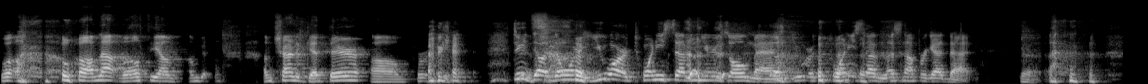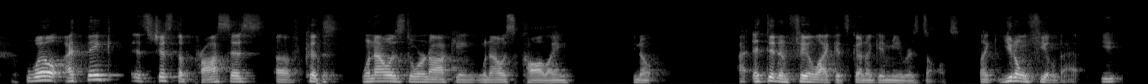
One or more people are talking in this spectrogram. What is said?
Well, well, I'm not wealthy. I'm, I'm, I'm trying to get there. Um, for, okay, dude, don't, don't worry. You are 27 years old, man. You are 27. Let's not forget that. Yeah. well, I think it's just the process of because when I was door knocking, when I was calling, you know, it didn't feel like it's gonna give me results. Like you don't feel that, you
